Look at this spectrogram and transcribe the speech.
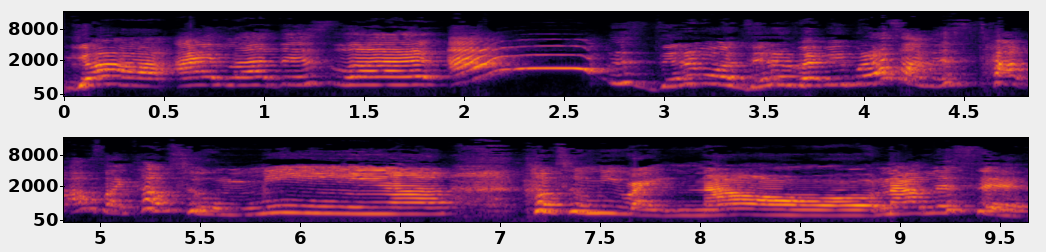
y'all i love this look. Ah, this denim on denim baby. When i saw this top i was like come to me come to me right now. Now listen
